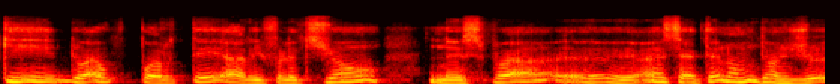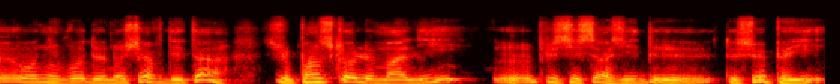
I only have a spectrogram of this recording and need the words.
qui doivent porter à réflexion, n'est-ce pas, euh, un certain nombre d'enjeux au niveau de nos chefs d'État. Je pense que le Mali, euh, puisqu'il s'agit de, de, ce pays,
